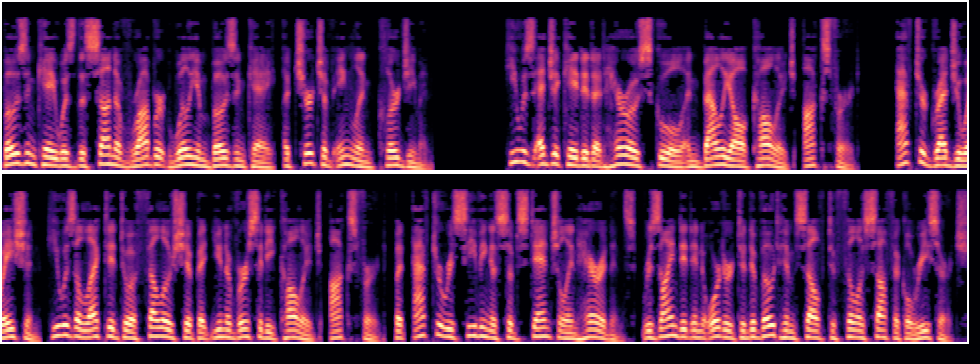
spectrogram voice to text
Bosanquet was the son of Robert William Bosanquet, a Church of England clergyman. He was educated at Harrow School and Balliol College, Oxford. After graduation, he was elected to a fellowship at University College, Oxford, but, after receiving a substantial inheritance, resigned it in order to devote himself to philosophical research.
